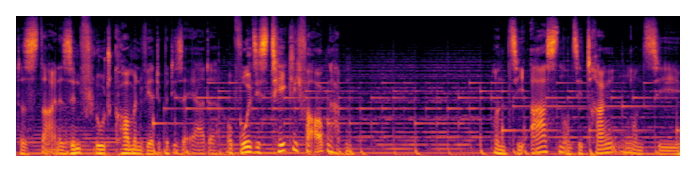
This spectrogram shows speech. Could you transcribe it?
dass da eine Sinnflut kommen wird über diese Erde, obwohl sie es täglich vor Augen hatten. Und sie aßen und sie tranken und sie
